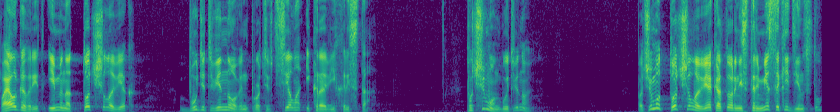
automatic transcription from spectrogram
Павел говорит, именно тот человек будет виновен против тела и крови Христа. Почему он будет виновен? Почему тот человек, который не стремится к единству,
